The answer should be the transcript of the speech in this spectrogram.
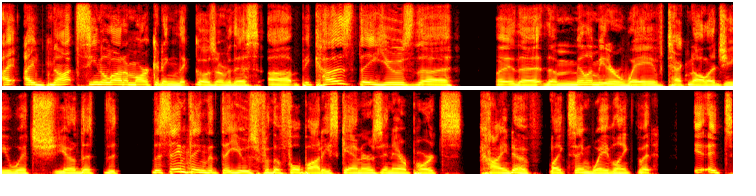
I, I've not seen a lot of marketing that goes over this, uh, because they use the uh, the the millimeter wave technology, which you know the, the the same thing that they use for the full body scanners in airports, kind of like same wavelength, but it, it's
